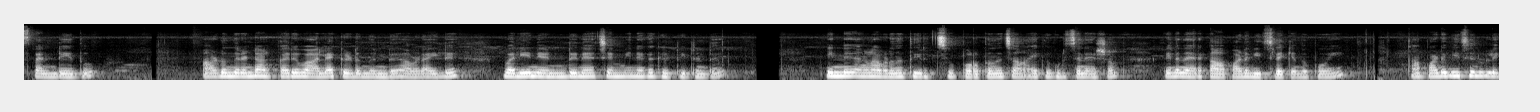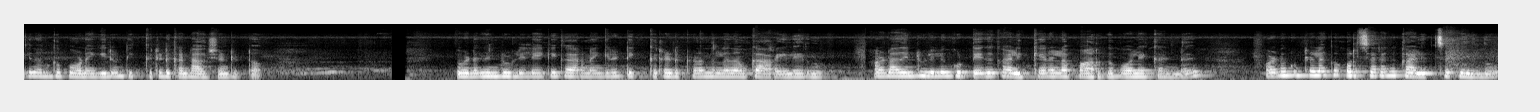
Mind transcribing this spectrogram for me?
സ്പെൻഡ് ചെയ്തു. അവിടെ ഒന്ന് രണ്ട് ആൾക്കാർ വലയൊക്കെ ഇടുന്നുണ്ട്. അവിടെ അതിൽ വലിയ ഞണ്ടിനെ ചെമ്മീനൊക്കെ കിട്ടിയിട്ടുണ്ട്. പിന്നെ ഞങ്ങൾ അവിടെ നിന്ന് തിരിച്ചു പുറത്തുനിന്ന് ചായയൊക്കെ കുടിച്ചതിന് ശേഷം പിന്നെ നേരെ കാപ്പാട് ബീച്ചിലേക്ക് ഒന്ന് പോയി. കാപ്പാട് ബീച്ചിന്റെ ഉള്ളിലേക്ക് നമുക്ക് പോകണമെങ്കിലും ടിക്കറ്റ് എടുക്കേണ്ട ആവശ്യമുണ്ട് കേട്ടോ ഇവിടെ ഇതിന്റെ ഉള്ളിലേക്ക് കയറണമെങ്കിൽ ടിക്കറ്റ് എടുക്കണം എന്നുള്ളത് നമുക്ക് അറിയില്ലായിരുന്നു. അവിടെ അതിന്റെ ഉള്ളിലും കുട്ടികൾക്ക് കളിക്കാനുള്ള പാർക്ക് പോലെയൊക്കെ ഉണ്ട്. അവിടെ കുട്ടികളൊക്കെ കുറച്ച് നേരം കളിച്ചൊക്കെ ഇരുന്നു.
